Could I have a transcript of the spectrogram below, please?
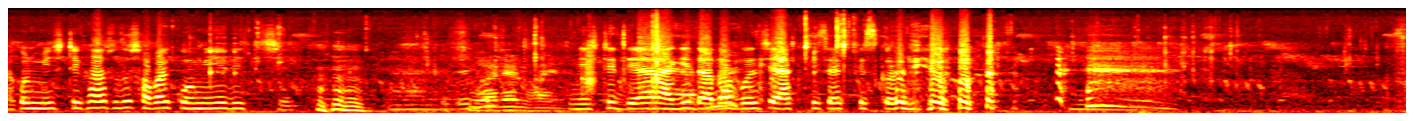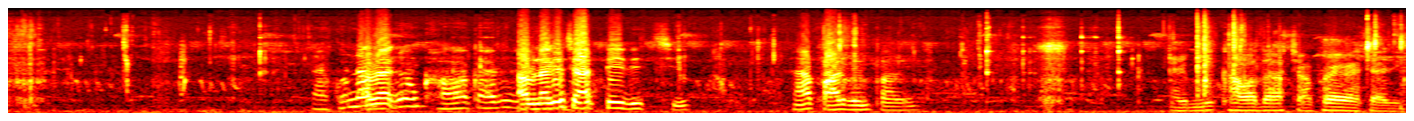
এখন মিষ্টি খাওয়া শুধু সবাই কমিয়ে দিচ্ছে। মিষ্টি দেওয়ার আগে দাদা বলছে এক পিস এক পিস করে দিও এখন খাওয়া কারু আপনাকে চারটেই দিচ্ছি। হ্যাঁ পারবেন পারবেন। এমনি খাওয়া দাওয়া চাপ হয়ে গেছে আজকে।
